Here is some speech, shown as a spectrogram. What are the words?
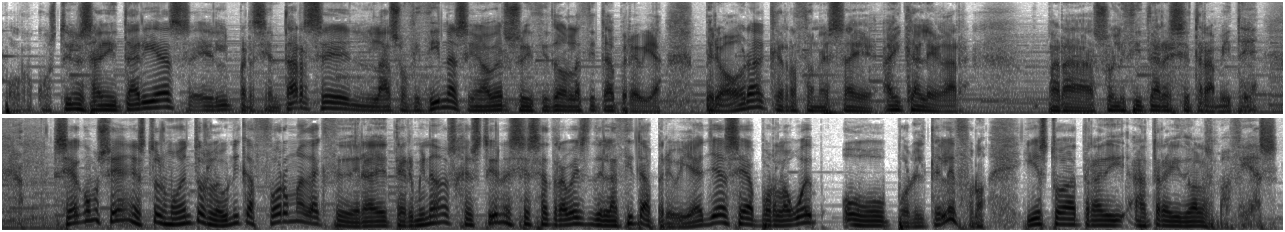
por cuestiones sanitarias el presentarse en las oficinas sin haber solicitado la cita previa. Pero ahora, ¿qué razones hay, que alegar? para solicitar ese trámite. Sea como sea, en estos momentos la única forma de acceder a determinadas gestiones es a través de la cita previa, ya sea por la web o por el teléfono. Y esto ha traído a las mafias,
